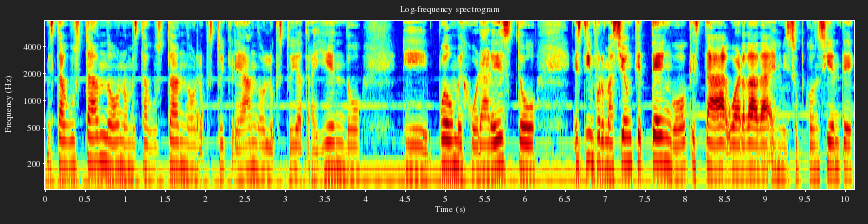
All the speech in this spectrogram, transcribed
me está gustando o no me está gustando lo que estoy creando, lo que estoy atrayendo, eh, puedo mejorar esto, esta información que tengo, que está guardada en mi subconsciente,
